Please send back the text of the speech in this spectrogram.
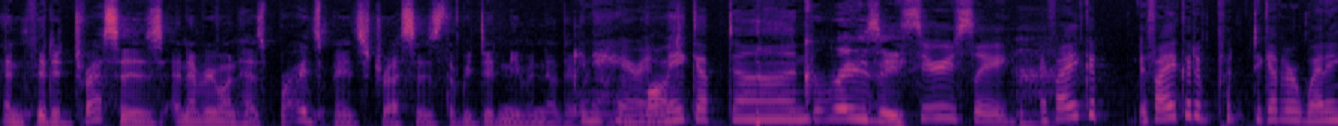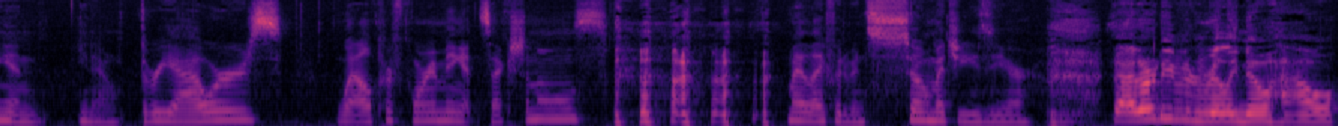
and fitted dresses, and everyone has bridesmaids dresses that we didn't even know they were. And went hair and and makeup done. Crazy. Seriously, if I could, if I could have put together a wedding in you know three hours while performing at sectionals, my life would have been so much easier. I don't even really know how.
